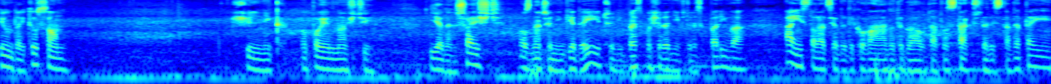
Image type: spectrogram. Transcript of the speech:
Hyundai Tucson. Silnik o pojemności 1.6, oznaczenie GDI, czyli bezpośredni wtrysk paliwa, a instalacja dedykowana do tego auta to Stack 400 DPI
